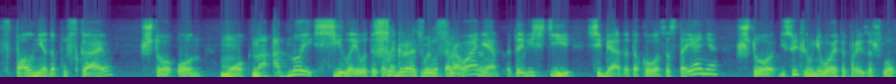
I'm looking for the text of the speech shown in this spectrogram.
вполне допускаю, что он мог на одной силой вот этого Сыграть в дарования да, довести себя до такого состояния, что действительно у него это произошло.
